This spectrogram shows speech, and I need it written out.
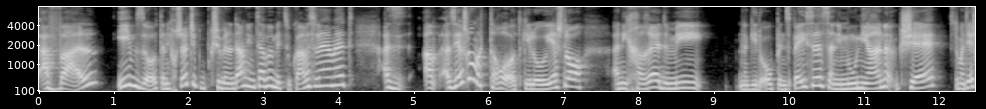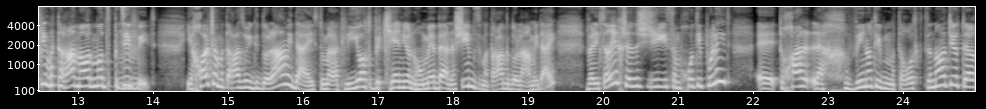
אבל, עם זאת, אני חושבת שכשבן אדם נמצא במצוקה מסוימת, אז, אז יש לו מטרות, כאילו, יש לו, אני חרד מ... נגיד open spaces, אני מעוניין כש... זאת אומרת, יש לי מטרה מאוד מאוד ספציפית. Mm-hmm. יכול להיות שהמטרה הזו היא גדולה מדי, זאת אומרת, להיות בקניון הומה באנשים זו מטרה גדולה מדי, ואני צריך שאיזושהי סמכות טיפולית אה, תוכל להכווין אותי במטרות קטנות יותר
